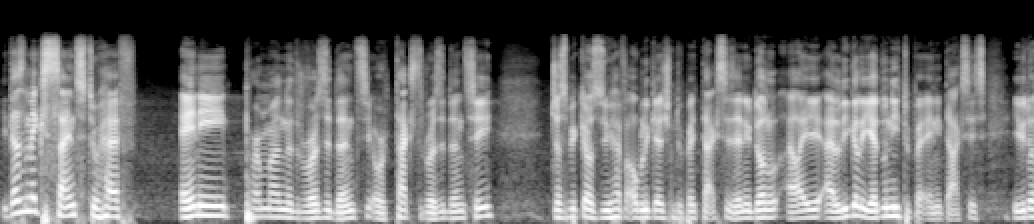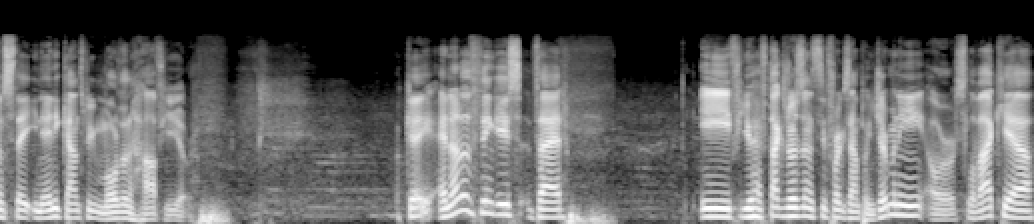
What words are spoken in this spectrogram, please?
it doesn't make sense to have any permanent residency or tax residency just because you have obligation to pay taxes and you don't uh, legally you don't need to pay any taxes if you don't stay in any country more than half a year. Okay, another thing is that if you have tax residency, for example, in Germany or Slovakia,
